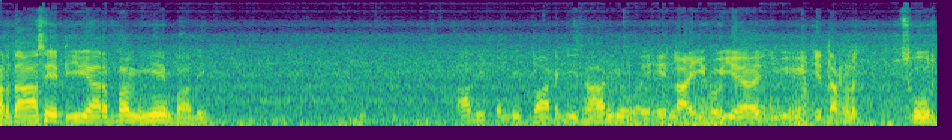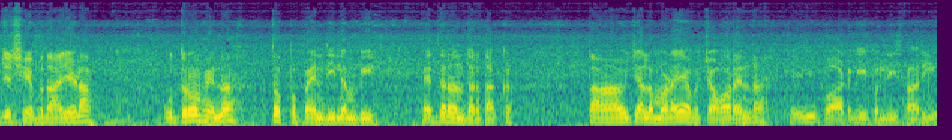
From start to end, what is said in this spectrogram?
ਅਰਦਾਸ ਹੈਤੀ ਯਾਰ ਰੱਬਾ ਮੀਂਹ ਪਾ ਦੇ। ਆ ਵੀ ਪੱਲੀ ਪਾਟ ਗਈ ਸਾਰੀ, ਉਹ ਇਹ ਲਾਈ ਹੋਈ ਆ ਜਿੱਦਾਂ ਹੁਣ ਸੂਰਜ ਛਿਪਦਾ ਜਿਹੜਾ, ਉਧਰੋਂ ਫਿਰ ਨਾ ਧੁੱਪ ਪੈਂਦੀ ਲੰਬੀ, ਇੱਧਰ ਅੰਦਰ ਤੱਕ। ਤਾਂ ਵੀ ਚੱਲ ਮੜਾ ਜਿਹਾ ਬਚਾਓ ਰਹਿੰਦਾ, ਇਹ ਵੀ ਪਾਟ ਗਈ ਪੱਲੀ ਸਾਰੀ।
